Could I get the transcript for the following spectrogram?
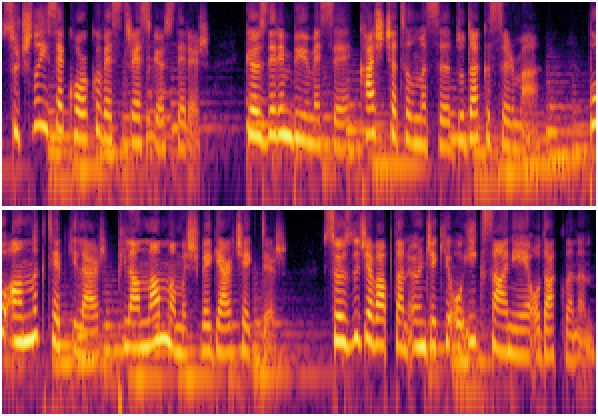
suçlu ise korku ve stres gösterir. Gözlerin büyümesi, kaş çatılması, dudak ısırma. Bu anlık tepkiler planlanmamış ve gerçektir. Sözlü cevaptan önceki o ilk saniyeye odaklanın.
